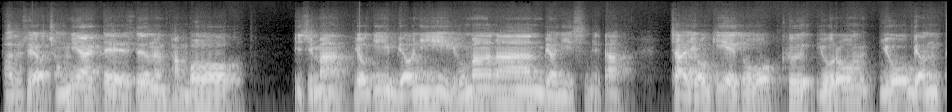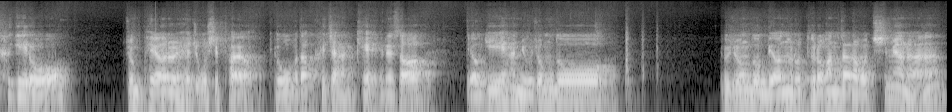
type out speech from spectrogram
봐주세요. 정리할 때 쓰는 방법이지만 여기 면이 요만한 면이 있습니다. 자, 여기에도 그 요런 요 면 크기로 좀 배열을 해주고 싶어요. 요거보다 크지 않게. 그래서 여기 한 요 정도 요 정도 면으로 들어간다라고 치면은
